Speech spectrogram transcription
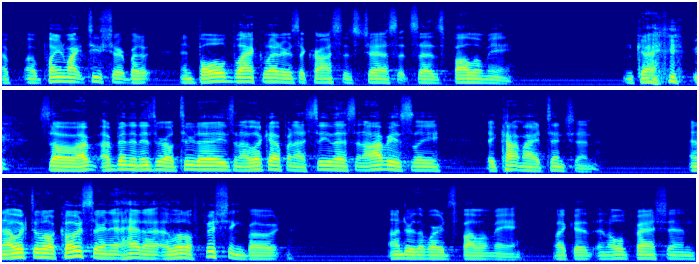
a, a plain white t shirt, but in bold black letters across his chest, it says, Follow me. Okay? so I've, I've been in Israel two days, and I look up and I see this, and obviously it caught my attention. And I looked a little closer, and it had a, a little fishing boat under the words "Follow me," like a, an old-fashioned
